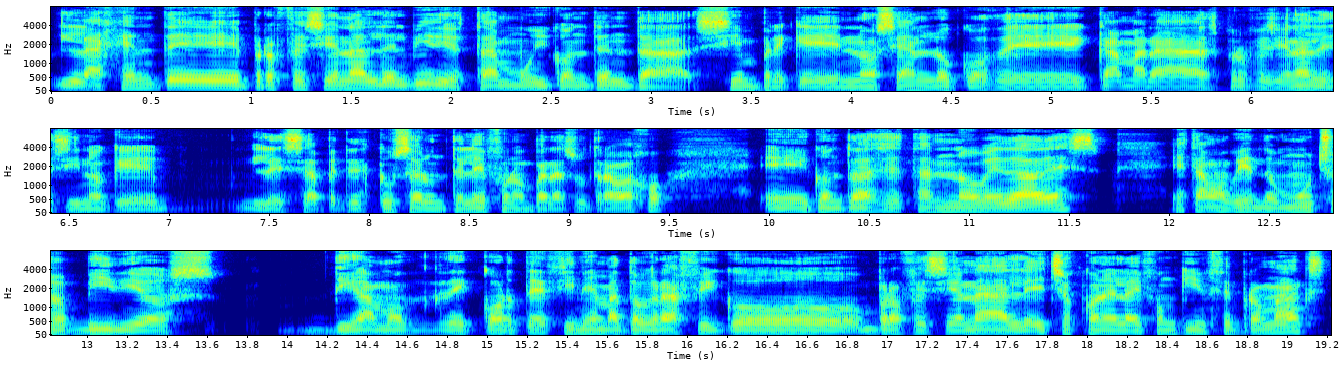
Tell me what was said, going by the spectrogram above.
la gente profesional del vídeo está muy contenta siempre que no sean locos de cámaras profesionales, sino que les apetezca usar un teléfono para su trabajo. Eh, con todas estas novedades, estamos viendo muchos vídeos, digamos, de corte cinematográfico profesional hechos con el iPhone 15 Pro Max.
